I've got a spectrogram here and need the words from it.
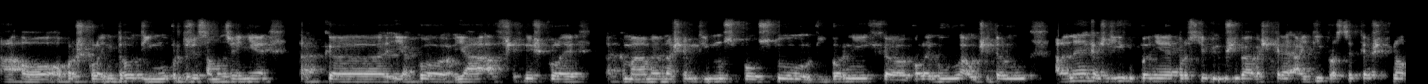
a o, o proškolení toho týmu, protože samozřejmě tak e, jako já a všechny školy, tak máme v našem týmu spoustu výborných e, kolegů a učitelů, ale ne každý úplně prostě využívá veškeré IT prostředky všechno.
